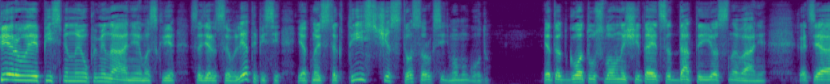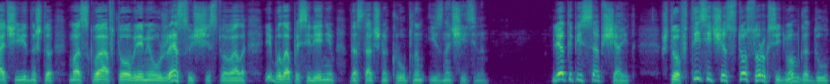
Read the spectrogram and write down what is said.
Первое письменное упоминание о Москве содержится в летописи и относится к 1147 году. Этот год условно считается датой ее основания, хотя очевидно, что Москва в то время уже существовала и была поселением достаточно крупным и значительным. Летопись сообщает, что в 1147 году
